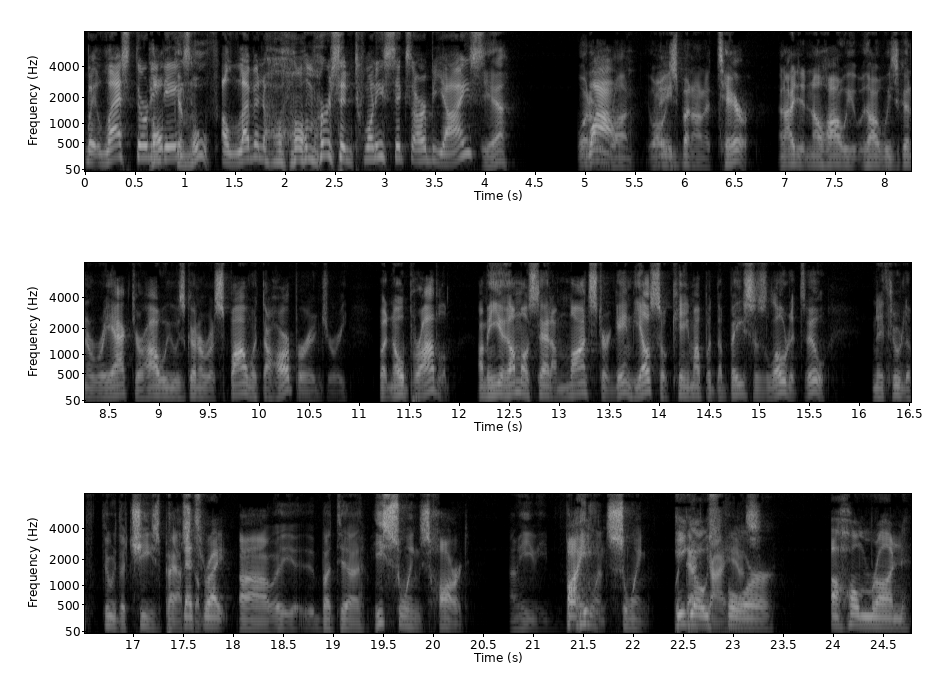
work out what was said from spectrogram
wait, last 30 Pope days. 11 homers and 26 RBIs. Yeah. What Wow. a run. Well, I he's mean- been on a tear. And I didn't know how he, how he was going to react or how he was going to respond with the Harper injury, but no problem. I mean, he almost had a monster game. He also came up with the bases loaded, too. And they threw the, threw the cheese past That's him. right. Uh, but uh, he swings hard. I mean, he, Well, he- violent swing. He goes guy has. for a home run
